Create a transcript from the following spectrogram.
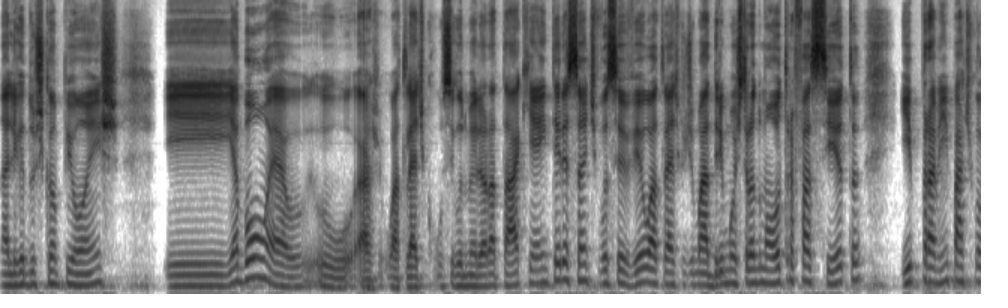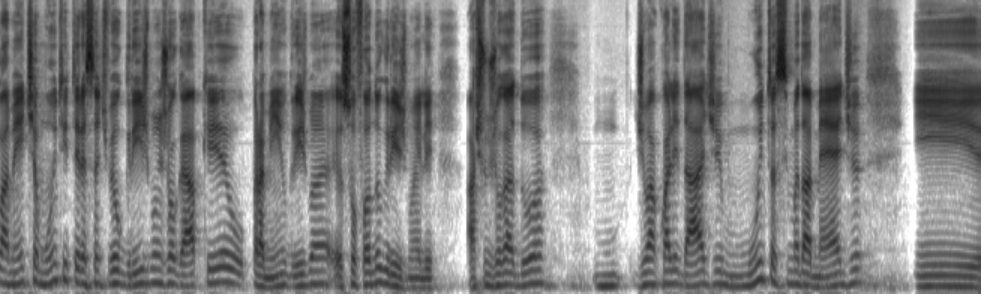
na Liga dos Campeões. E é bom, é o, o, Atlético com o segundo melhor ataque. É interessante você ver o Atlético de Madrid mostrando uma outra faceta. E para mim, particularmente, é muito interessante ver o Griezmann jogar, porque para mim, o Griezmann, eu sou fã do Griezmann. Ele acho um jogador de uma qualidade muito acima da média. E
